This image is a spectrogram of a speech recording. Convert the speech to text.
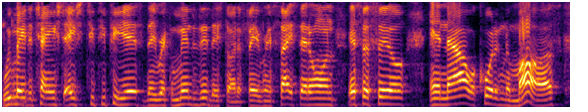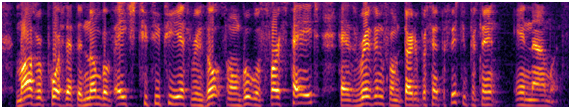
We made the change to HTTPS. They recommended it. They started favoring sites that are on SSL, and now, according to Moz, Moz reports that the number of HTTPS results on Google's first page has risen from 30% to 50% in nine months.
